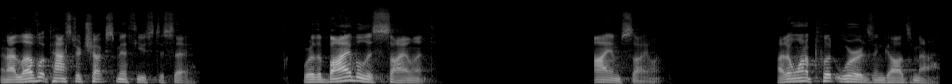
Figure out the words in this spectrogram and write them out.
And I love what Pastor Chuck Smith used to say where the Bible is silent, I am silent. I don't want to put words in God's mouth.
